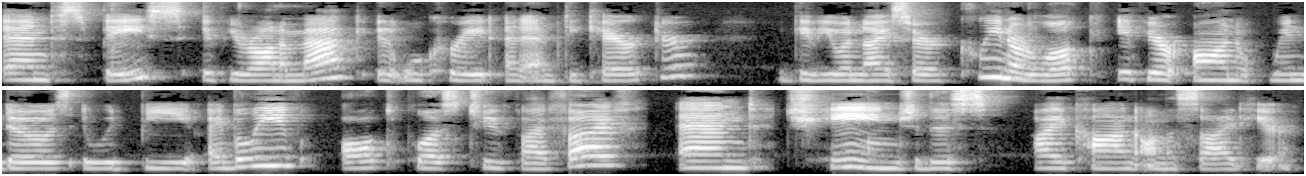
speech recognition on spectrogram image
and space. If you're on a Mac, it will create an empty character, give you a nicer, cleaner look. If you're on Windows, it would be, I believe, Alt plus 255 and change this icon on the side here.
